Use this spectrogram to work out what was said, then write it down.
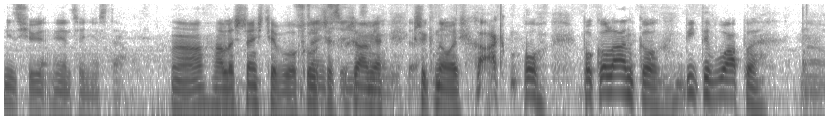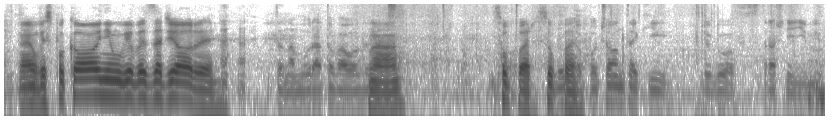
nic się wie- więcej nie stało. No, ale szczęście było. Kurczę, Szczęście słyszałem jak niesamowite. krzyknąłeś hak po, po kolanko, bity w łapę. No, Ja mówię spokojnie, mówię bez zadziory. to nam uratowało No, wyjazd. super, Był super. to początek i by było strasznie niemiło.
